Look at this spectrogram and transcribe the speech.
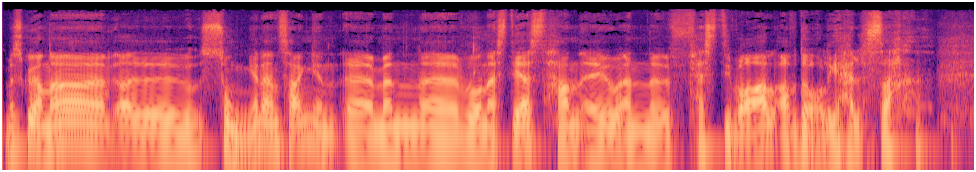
Vi skulle gjerne uh, sunget den sangen, uh, men uh, vår neste gjest han er jo en festival av dårlig helse.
